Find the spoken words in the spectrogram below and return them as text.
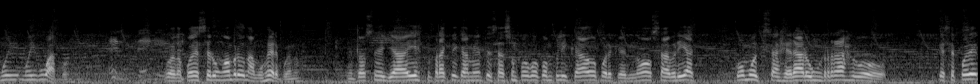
muy, muy guapos. Bueno, puede ser un hombre o una mujer, bueno. Entonces ya ahí prácticamente se hace un poco complicado porque no sabría cómo exagerar un rasgo que se puede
